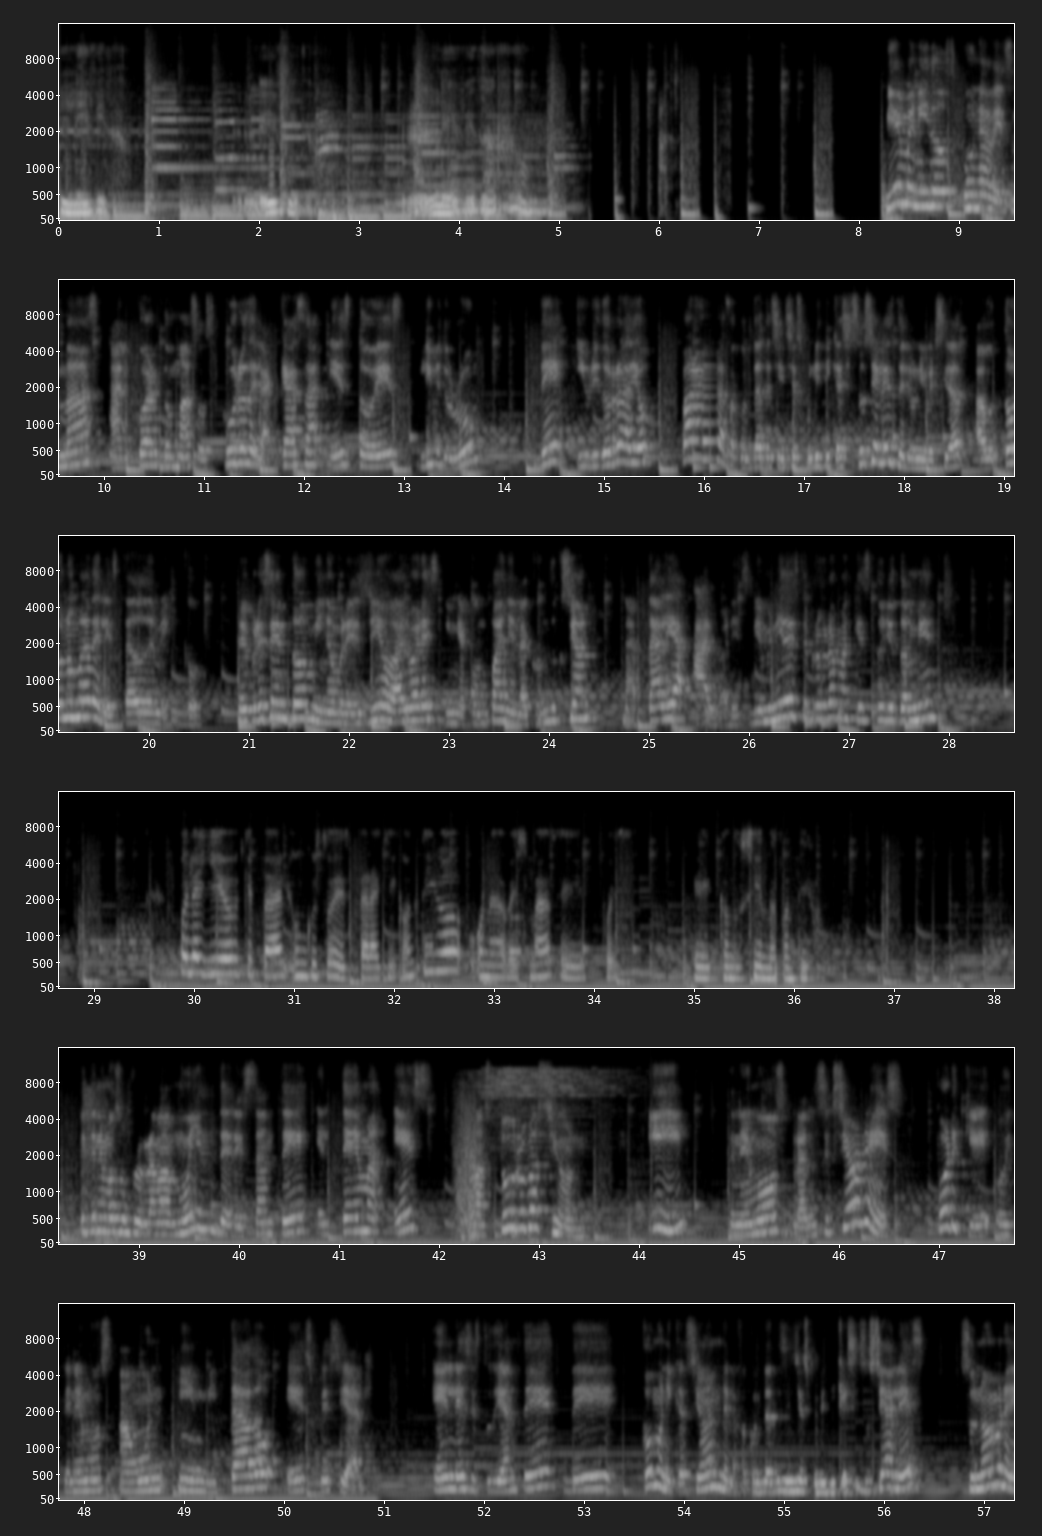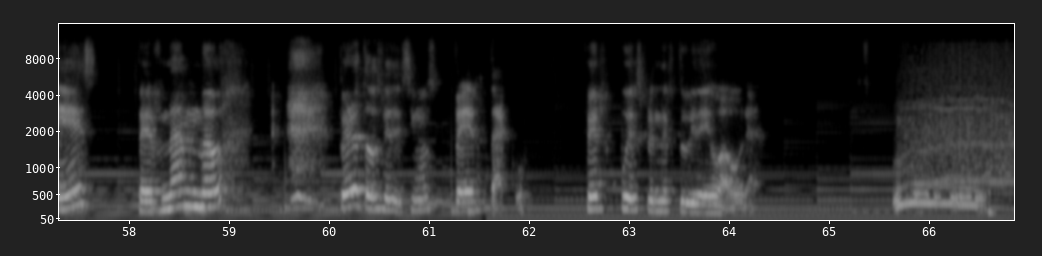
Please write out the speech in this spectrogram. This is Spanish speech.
lívido, lívido, lívido room. Bienvenidos una vez más al cuarto más oscuro de la casa. Esto es Livido Room de Híbrido Radio para la Facultad de Ciencias Políticas y Sociales de la Universidad Autónoma del Estado de México. Me presento, mi nombre es Gio Álvarez y me acompaña en la conducción Natalia Álvarez. Bienvenida a este programa que es tuyo también. Hola Gio, ¿qué tal? Un gusto de estar aquí contigo una vez más, eh, pues eh, conduciendo contigo. Hoy tenemos un programa muy interesante. El tema es masturbación. Y tenemos grandes secciones porque hoy tenemos a un invitado especial. Él es estudiante de comunicación de la Facultad de Ciencias Políticas y Sociales. Su nombre es Fernando, pero todos le decimos Fer Taco. Fer, puedes prender tu video ahora.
